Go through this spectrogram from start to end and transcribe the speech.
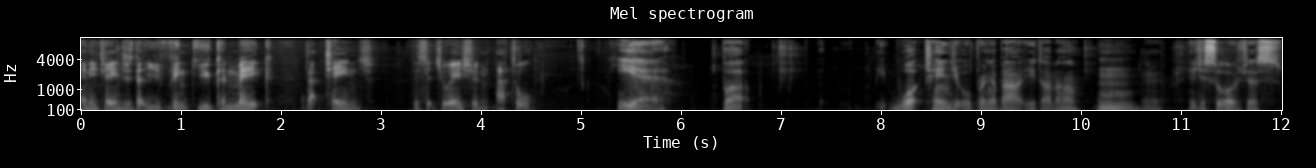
Any changes that you think you can make that change the situation at all? Yeah, but what change it will bring about, you don't know. Mm. You just sort of just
